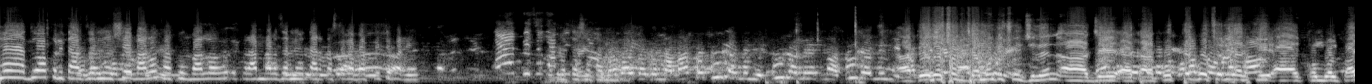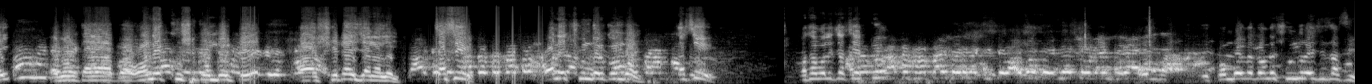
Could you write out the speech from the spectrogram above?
হ্যাঁ দোয়া করি তার জন্য সে ভালো থাকুক ভালো আমরা যেন তার কাছ থেকে আবার পেতে পারি। প্রিয় দর্শক যেমনটি শুনছিলেন যে তারা প্রত্যেক বছরই আর কি আহ, কম্বল পায় এবং তারা অনেক খুশি কম্বল পেয়ে সেটাই জানালেন। চাচি অনেক সুন্দর কম্বল। চাচি কথা বলি চাচি একটু। এই কম্বলটা তো অনেক সুন্দর হয়েছে চাচি।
